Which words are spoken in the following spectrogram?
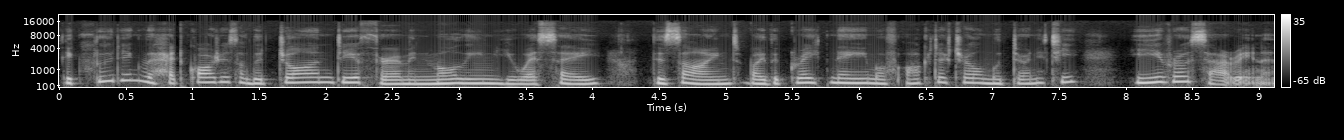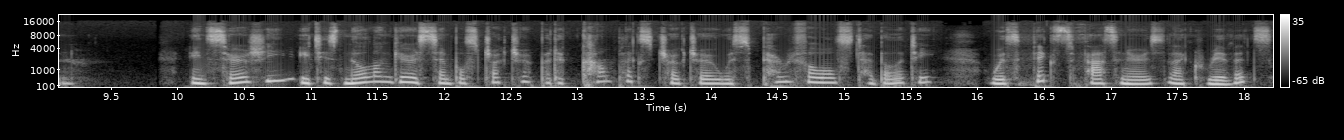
including the headquarters of the John Deere firm in Moline, USA, designed by the great name of architectural modernity, Eero Saarinen. In Cergy, it is no longer a simple structure but a complex structure with peripheral stability, with fixed fasteners like rivets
